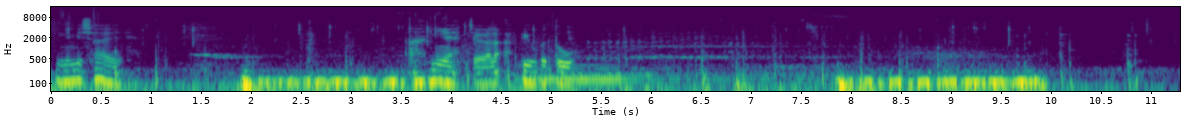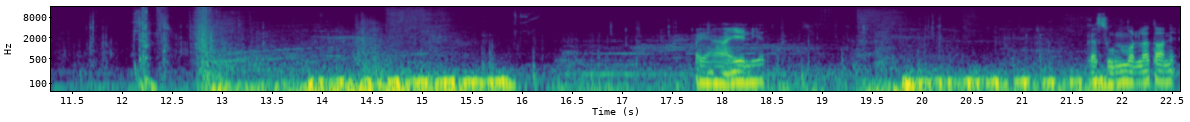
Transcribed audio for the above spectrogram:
อันนี้ไม่ใช่ อะนี่เจอละฟิวประตูไปหาเอเลียสกระสุนหมดแล้วตอนเนี้ย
